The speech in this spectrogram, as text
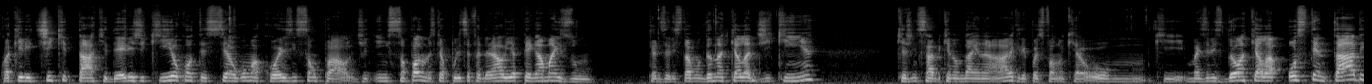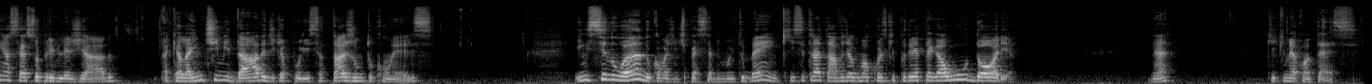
com aquele tic-tac deles de que ia acontecer alguma coisa em São Paulo. De, em São Paulo, mas que a Polícia Federal ia pegar mais um. Quer dizer, eles estavam dando aquela diquinha que a gente sabe que não dá aí na área, que depois falam que é o. Que, mas eles dão aquela ostentada em acesso privilegiado, aquela intimidade de que a polícia tá junto com eles. Insinuando, como a gente percebe muito bem, que se tratava de alguma coisa que poderia pegar o Dória. Né? O que, que me acontece?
